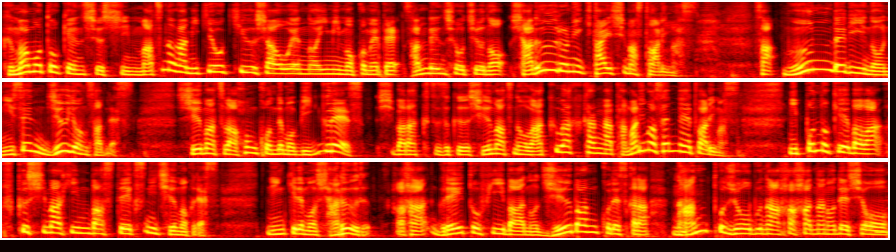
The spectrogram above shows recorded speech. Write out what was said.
熊本県出身松永幹夫厩舎応援の意味も込めて3連勝中のシャルールに期待しますとあります。さあムーンレディの2014さんです週末は香港でもビッグレース。しばらく続く週末のワクワク感がたまりませんねとあります。日本の競馬は福島牝馬ステークスに注目です。人気でもシャルール母グレートフィーバーの10番子ですからなんと丈夫な母なのでしょう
